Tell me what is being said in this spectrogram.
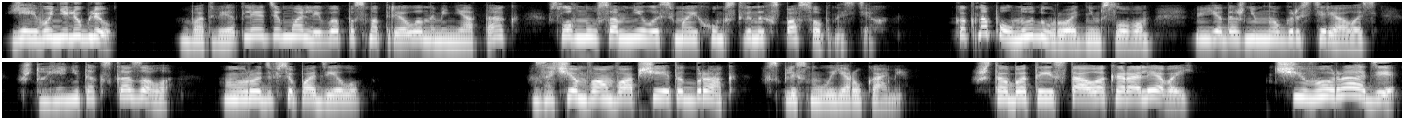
Я его не люблю». В ответ леди Малива посмотрела на меня так, словно усомнилась в моих умственных способностях. Как на полную дуру, одним словом. Я даже немного растерялась. Что я не так сказала? Вроде все по делу. «Зачем вам вообще этот брак?» — всплеснула я руками. «Чтобы ты стала королевой!» «Чего ради?»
